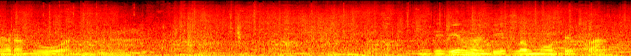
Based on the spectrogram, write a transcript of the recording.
Гарагон. Дивно бігло мобів, а?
